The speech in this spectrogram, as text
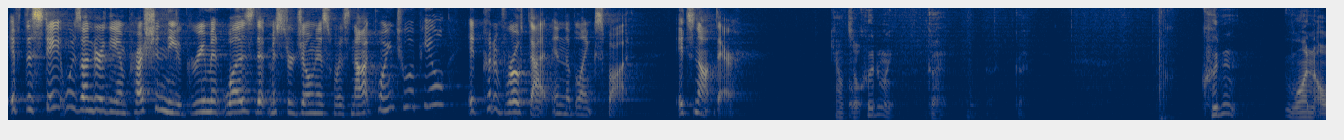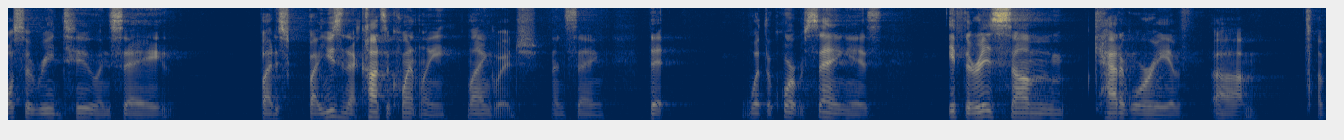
If the state was under the impression the agreement was that Mr. Jonas was not going to appeal, it could have wrote that in the blank spot. It's not there. Counsel, couldn't we, Go ahead. Go ahead. couldn't one also read Tew and say, by, dis- by using that consequently language and saying that what the court was saying is, if there is some category of, um, of,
